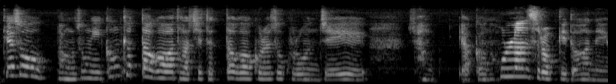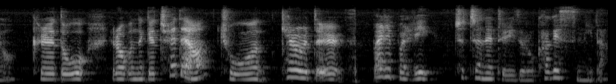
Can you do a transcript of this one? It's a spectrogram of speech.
계속 방송이 끊겼다가 다시 됐다가 그래서 그런지 참 약간 혼란스럽기도 하네요. 그래도 여러분에게 최대한 좋은 캐롤들 빨리빨리 추천해 드리도록 하겠습니다.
